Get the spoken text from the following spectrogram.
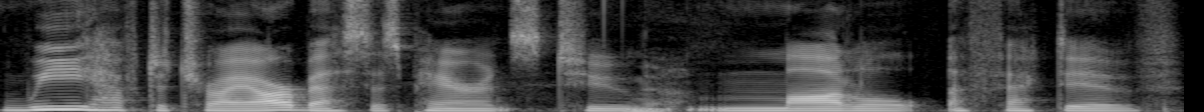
we have to try our best as parents to model effective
